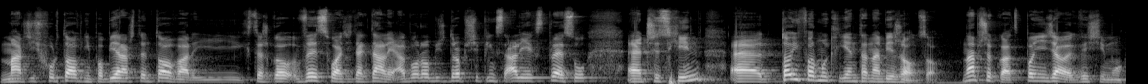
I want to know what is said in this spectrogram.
masz w hurtowni, pobierasz ten towar i chcesz go wysłać i tak dalej, albo robisz dropshipping z AliExpressu e, czy z Chin, to informuj klienta na bieżąco. Na przykład w poniedziałek wyślij mu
